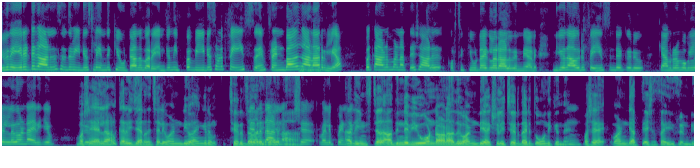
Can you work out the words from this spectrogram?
ഇപ്പൊ നേരിട്ട് കാണുന്ന സമയത്ത് വീഡിയോസിൽ എന്ത് ക്യൂട്ടാന്ന് പറയും. എനിക്കൊന്ന് ഇപ്പൊ വീഡിയോസ് നമ്മുടെ ഫേസ് ഫ്രണ്ട് ഭാഗം കാണാറില്ല. ഇപ്പൊ കാണുമ്പോൾ അത്യാവശ്യം ആൾ കുറച്ച് ക്യൂട്ടായിട്ടുള്ള ഒരാൾ തന്നെയാണ്. എനിക്ക് തോന്നുന്നു ആ ഒരു ഫേസിന്റെ ഒക്കെ ഒരു ക്യാമറ മുകളിൽ ഉള്ളതുകൊണ്ടായിരിക്കും പക്ഷെ എല്ലാ ആൾക്കാർ വിചാരം വെച്ചാൽ വണ്ടി ഭയങ്കര ചെറുതാണ് അത് ഇൻസ്റ്റ അതിന്റെ വ്യൂ കൊണ്ടാണ് അത് വണ്ടി ആക്ച്വലി ചെറുതായിട്ട് തോന്നിക്കുന്നത് പക്ഷെ വണ്ടി അത്യാവശ്യം സൈസ് ഉണ്ട്.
